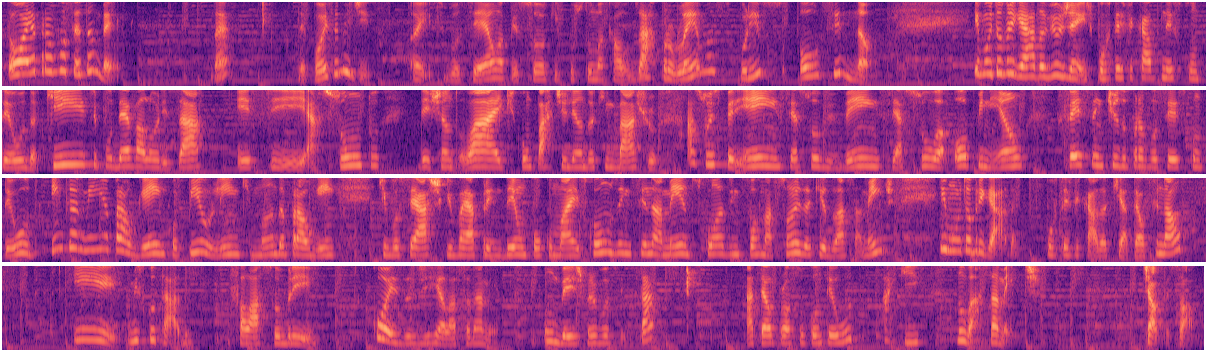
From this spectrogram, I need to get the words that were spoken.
Então olha para você também, né? Depois você me diz aí se você é uma pessoa que costuma causar problemas por isso ou se não. E muito obrigada, viu, gente, por ter ficado nesse conteúdo aqui. Se puder valorizar esse assunto, deixando like, compartilhando aqui embaixo a sua experiência, a sua vivência, a sua opinião. Fez sentido para você esse conteúdo? Encaminha para alguém, copia o link, manda para alguém que você acha que vai aprender um pouco mais com os ensinamentos, com as informações aqui do Astamente. E muito obrigada por ter ficado aqui até o final e me escutado falar sobre coisas de relacionamento. Um beijo para vocês, tá? Até o próximo conteúdo aqui no Vastamente. Tchau, pessoal!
